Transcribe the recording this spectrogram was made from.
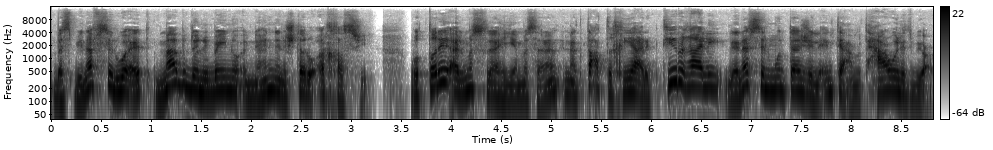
بس بنفس الوقت ما بدهم يبينوا إنه هن اشتروا أرخص شيء. والطريقة المثلى هي مثلا إنك تعطي خيار كتير غالي لنفس المنتج اللي أنت عم تحاول تبيعه.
